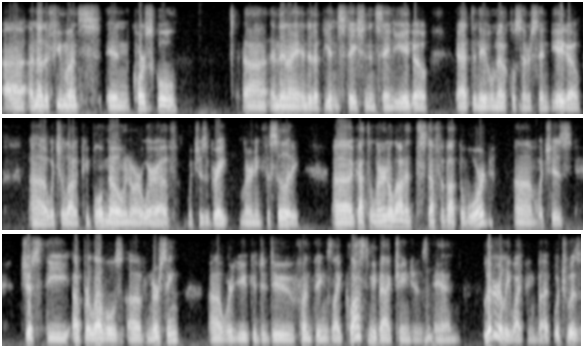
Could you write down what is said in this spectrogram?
Uh, another few months in corps school, uh, and then I ended up getting stationed in San Diego at the Naval Medical Center San Diego, uh, which a lot of people know and are aware of, which is a great learning facility. Uh, got to learn a lot of stuff about the ward, um, which is just the upper levels of nursing, uh, where you get to do fun things like colostomy bag changes and literally wiping butt, which was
